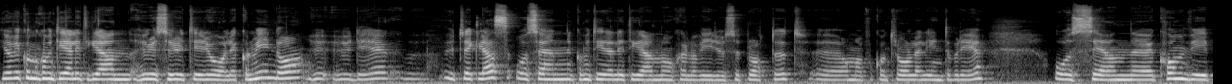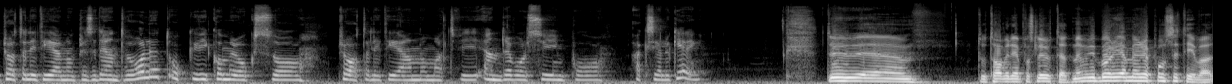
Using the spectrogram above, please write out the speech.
Ja, vi kommer kommentera lite grann hur det ser ut i realekonomin då, hur, hur det utvecklas och sen kommentera lite grann om själva virusutbrottet, eh, om man får kontroll eller inte på det. Och sen eh, kommer vi prata lite grann om presidentvalet och vi kommer också prata lite grann om att vi ändrar vår syn på aktieallokering. Du, eh, då tar vi det på slutet. Men vi börjar med det positiva.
